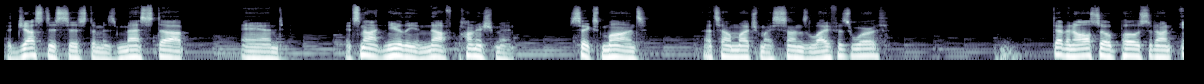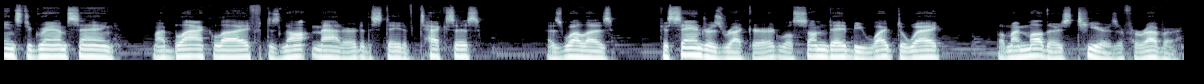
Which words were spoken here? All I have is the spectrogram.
The justice system is messed up, and it's not nearly enough punishment. Six months, that's how much my son's life is worth? Devin also posted on Instagram saying, My black life does not matter to the state of Texas, as well as Cassandra's record will someday be wiped away, but my mother's tears are forever.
